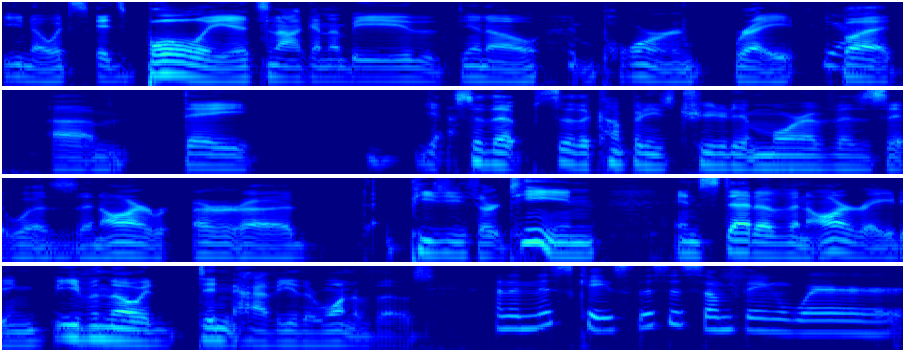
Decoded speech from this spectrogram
you know it's it's bully. It's not gonna be you know porn, right? Yeah. But um, they yeah. So the so the companies treated it more of as it was an R or a PG thirteen instead of an R rating, even though it didn't have either one of those. And in this case, this is something where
